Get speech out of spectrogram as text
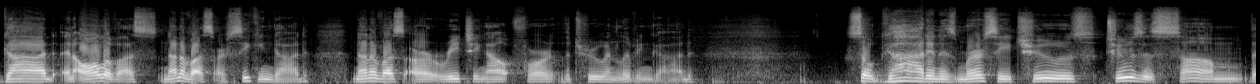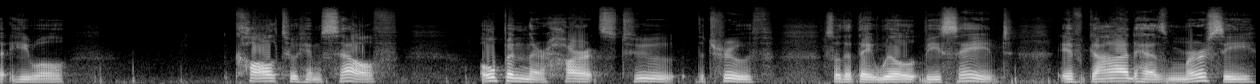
God and all of us, none of us are seeking God. None of us are reaching out for the true and living God. So God, in His mercy, choose, chooses some that He will call to Himself open their hearts to the truth so that they will be saved. If God has mercy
